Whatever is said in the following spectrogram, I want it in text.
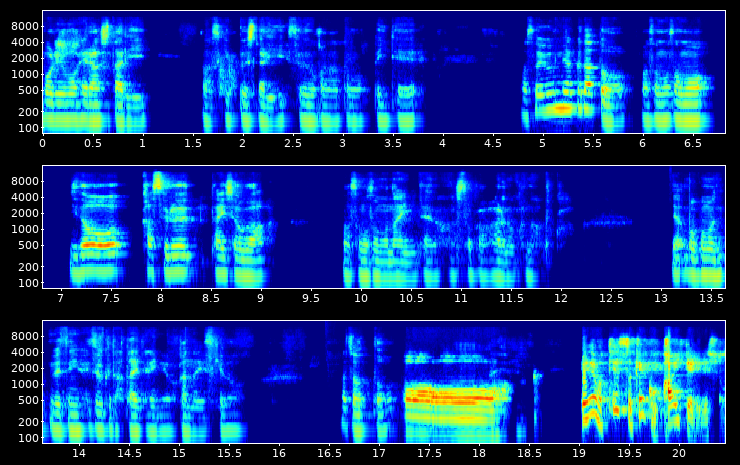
ボリュームを減らしたり、まあ、スキップしたりするのかなと思っていて、まあ、そういう文脈だと、まあ、そもそも自動化する対象が、まあ、そもそもないみたいな話とかあるのかなとか。いや、僕も別に Facebook で働いてないんでわかんないですけど、まあ、ちょっと、おーえ、でもテスト結構書いてるでしょ？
